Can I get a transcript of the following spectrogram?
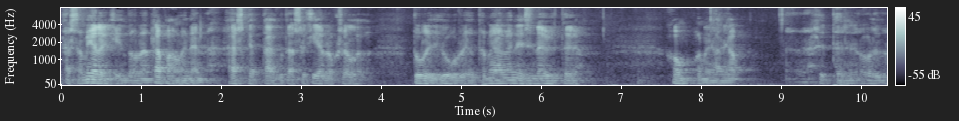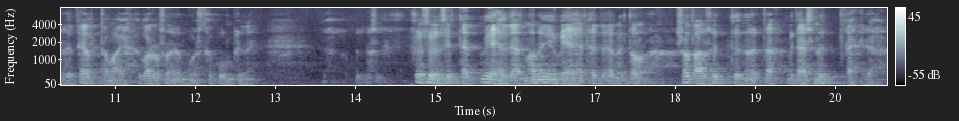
tässä mielenkiintoinen tapaaminen äskettäin, kun tässä kierroksella tuli juuri, että minä menin sinne yhteen komppaniaan ja sitten oliko se Telttama ja Korsonen muista kumpi, niin kysyin sitten mieheltä, että no niin miehet, että nyt on sota syttynyt, että mitäs nyt tehdään.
